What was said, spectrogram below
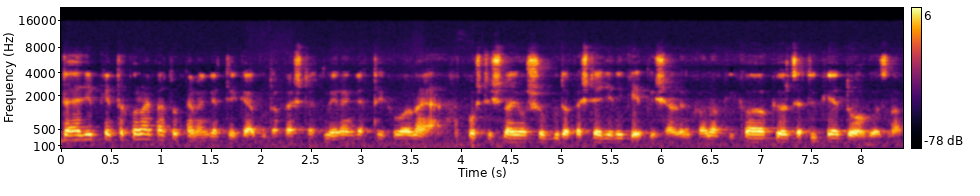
De egyébként a kormánypártok nem engedték el Budapestet. Miért engedték volna el? Hát most is nagyon sok budapesti egyéni képviselőnk van, akik a körzetükért dolgoznak.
